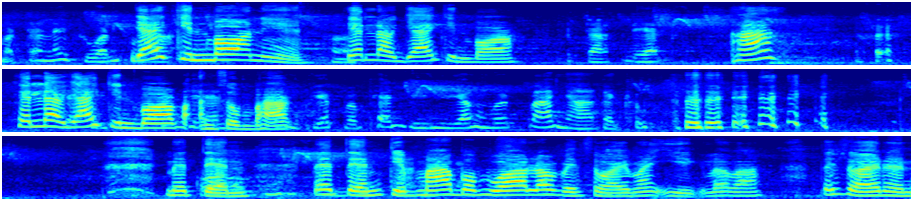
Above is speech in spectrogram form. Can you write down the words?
มาจากในสวนยายกินบ่นี่เฮ็ดแล้วยายกินบ่จากแดดฮะเฮ็ดแล้วยายกินบ่อันสมพักเก็บมาแผ่นดินเลี้ยงเบิดป้าหญ้ากันทุก แม่แตนแม่แตนเก็บมาบ่พอเราไปสวยมาอีกแล้ววะไปสวยนั่น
